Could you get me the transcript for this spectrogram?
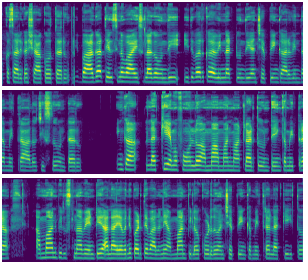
ఒక్కసారిగా షాక్ అవుతారు. ఇది బాగా తెలిసిన వాయిస్ లాగా ఉంది ఇదివరకు విన్నట్టుంది అని చెప్పి ఇంకా అరవింద మిత్ర ఆలోచిస్తూ ఉంటారు. ఇంకా లక్కీ ఏమో ఫోన్లో అమ్మ అమ్మ అని మాట్లాడుతూ ఉంటే ఇంకా మిత్ర అమ్మ అని పిలుస్తున్నావేంటి అలా ఎవరిని పడితే వాళ్ళని అమ్మ అని పిలవకూడదు అని చెప్పి ఇంకా మిత్ర లక్కీతో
